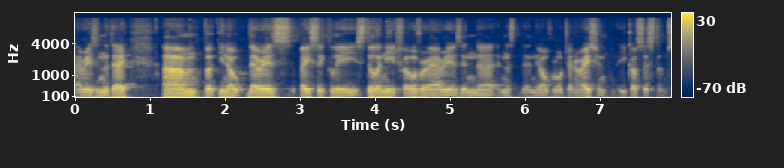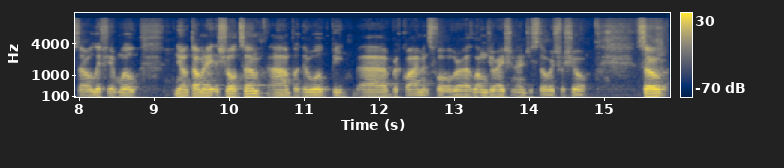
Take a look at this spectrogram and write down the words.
areas in the day. Um, but you know, there is basically still a need for other areas in the in the, in the overall generation ecosystem. So lithium will you know dominate the short term, uh, but there will be uh, requirements for uh, long duration energy storage for sure. So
